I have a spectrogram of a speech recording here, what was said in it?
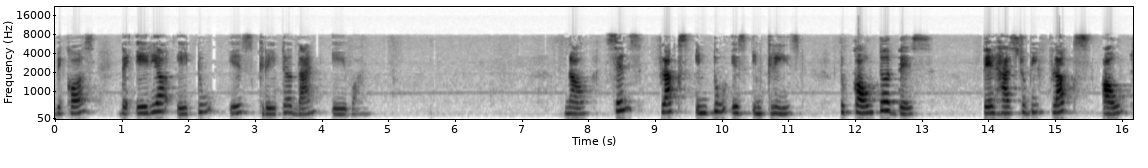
because the area A2 is greater than A1. Now since flux into is increased to counter this there has to be flux out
